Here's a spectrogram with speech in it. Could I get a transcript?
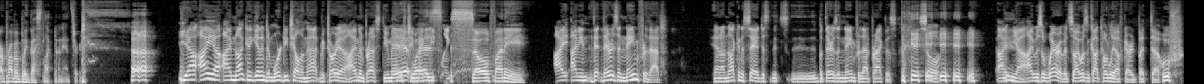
are probably best left unanswered. Yeah, I uh, I'm not going to get into more detail than that. Victoria, I'm impressed. You managed it to make these links. so funny. I I mean th- there is a name for that, and I'm not going to say it. Just it's, uh, but there is a name for that practice. So- I yeah, I was aware of it, so I wasn't caught totally off guard. But uh, oof,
